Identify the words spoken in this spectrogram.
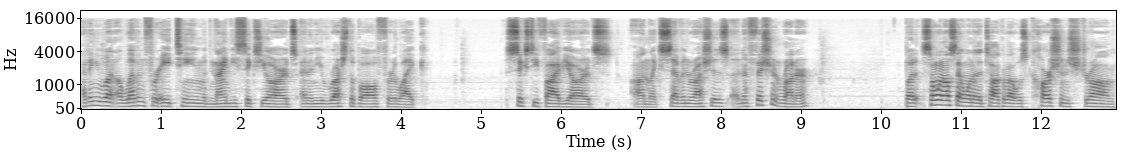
I think he went 11 for 18 with 96 yards, and then he rushed the ball for like 65 yards on like seven rushes. An efficient runner. But someone else I wanted to talk about was Carson Strong.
